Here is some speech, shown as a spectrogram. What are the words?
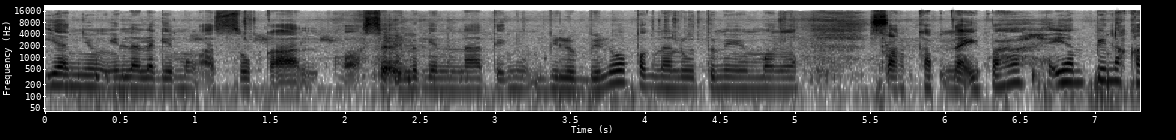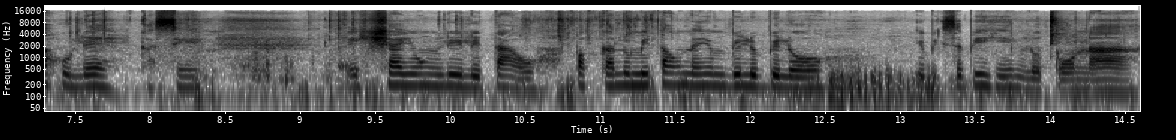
yan yung ilalagay mong asukal. O, so, ilagay na natin yung bilo-bilo. Pag naluto na yung mga sangkap na iba, ayan, pinakahuli. Kasi, eh, siya yung lilitaw. Pagka lumitaw na yung bilo-bilo, ibig sabihin luto na.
